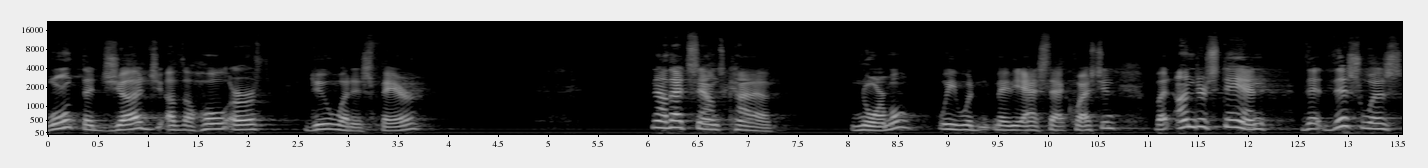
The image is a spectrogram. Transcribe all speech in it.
Won't the judge of the whole earth do what is fair? Now, that sounds kind of normal. We would maybe ask that question. But understand that this was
